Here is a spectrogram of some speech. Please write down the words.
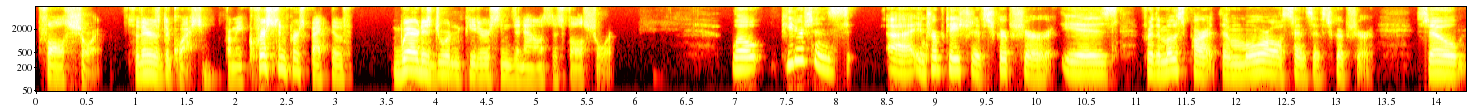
fall short? So there's the question. From a Christian perspective, where does Jordan Peterson's analysis fall short? Well, Peterson's uh, interpretation of scripture is, for the most part, the moral sense of scripture. So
